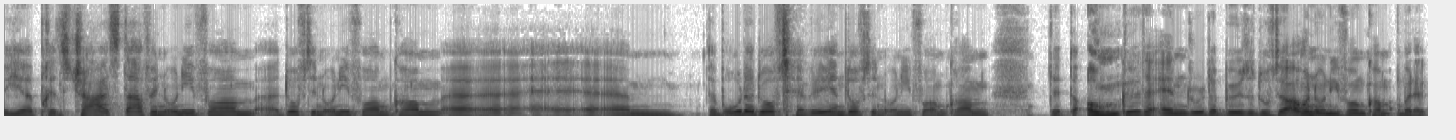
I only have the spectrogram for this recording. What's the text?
hier Prinz Charles darf in Uniform, äh, durfte in Uniform kommen, äh, äh, äh, äh, ähm, der Bruder durfte, William durfte in Uniform kommen, der, der Onkel, der Andrew, der Böse durfte auch in Uniform kommen, aber der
